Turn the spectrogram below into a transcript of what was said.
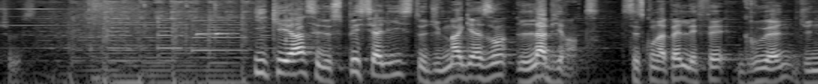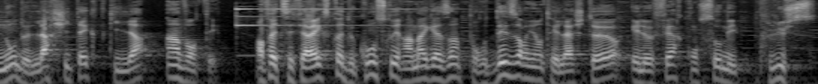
je le sais. Ikea, c'est le spécialiste du magasin labyrinthe. C'est ce qu'on appelle l'effet Gruen, du nom de l'architecte qui l'a inventé. En fait, c'est faire exprès de construire un magasin pour désorienter l'acheteur et le faire consommer plus.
